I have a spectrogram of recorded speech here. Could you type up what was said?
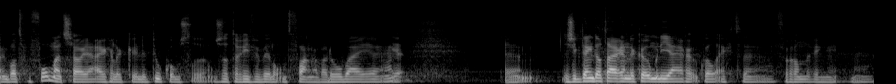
in wat voor format zou je eigenlijk in de toekomst onze tarieven willen ontvangen, waardoor wij... Um, dus ik denk dat daar in de komende jaren ook wel echt veranderingen in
